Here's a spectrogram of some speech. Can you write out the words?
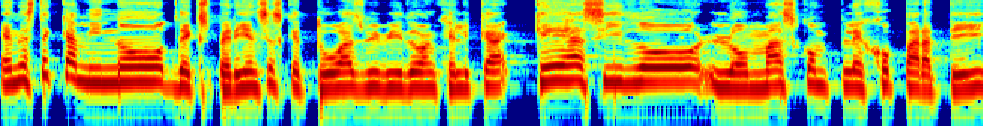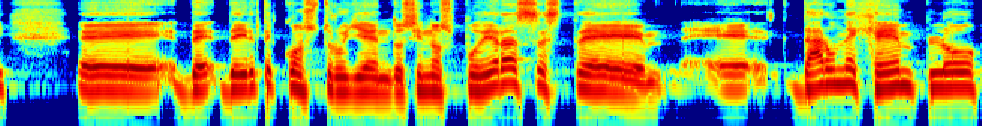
En este camino de experiencias que tú has vivido, Angélica, ¿qué ha sido lo más complejo para ti eh, de, irte construyendo? Si nos pudieras este, eh, dar un ejemplo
